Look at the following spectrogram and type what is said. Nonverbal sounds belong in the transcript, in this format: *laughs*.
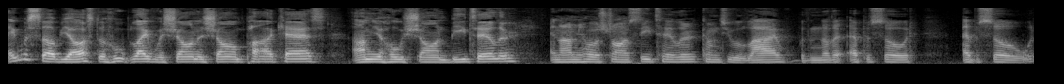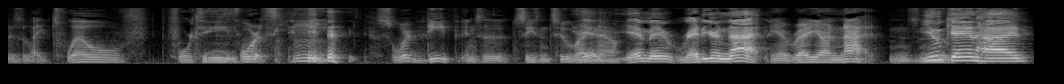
Hey, what's up, y'all? It's the Hoop Life with Shaun and Shaun podcast. I'm your host, Shaun B. Taylor. And I'm your host, Shaun C. Taylor, coming to you live with another episode. Episode, what is it, like 12, 14. 14? *laughs* so we're deep into season two right yeah, now. Yeah, man. Ready or not. Yeah, ready or not. It's You new- can't hide.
